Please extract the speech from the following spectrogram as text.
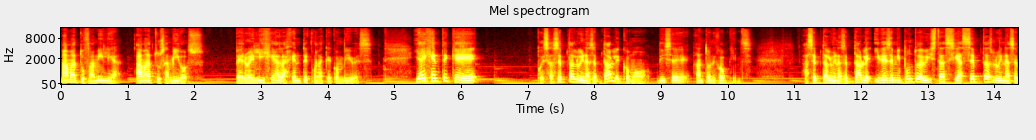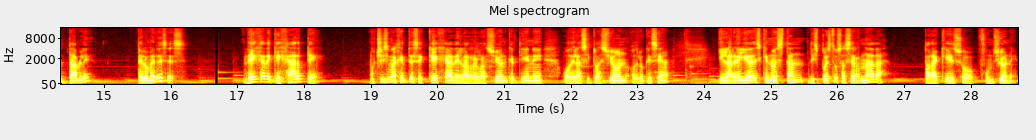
ama a tu familia, ama a tus amigos, pero elige a la gente con la que convives. Y hay gente que pues acepta lo inaceptable, como dice Anthony Hopkins. Acepta lo inaceptable. Y desde mi punto de vista, si aceptas lo inaceptable, te lo mereces. Deja de quejarte Muchísima gente se queja de la relación que tiene o de la situación o de lo que sea y la realidad es que no están dispuestos a hacer nada para que eso funcione.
